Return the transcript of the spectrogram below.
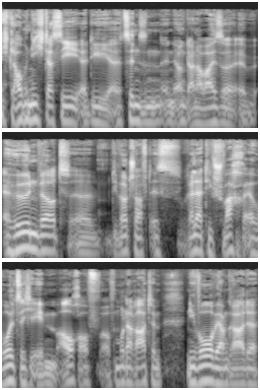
ich glaube nicht, dass sie äh, die äh, Zinsen in irgendeiner Weise äh, erhöhen wird. Die Wirtschaft ist relativ schwach, erholt sich eben auch auf, auf moderatem Niveau. Wir haben gerade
